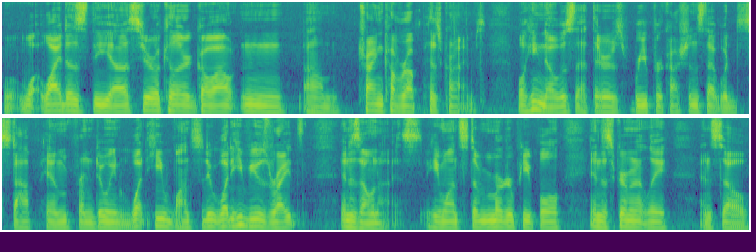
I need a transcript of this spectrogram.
wh- why does the uh, serial killer go out and um, try and cover up his crimes? Well, he knows that there's repercussions that would stop him from doing what he wants to do, what he views right in his own eyes. He wants to murder people indiscriminately, and so.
